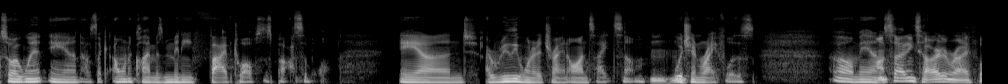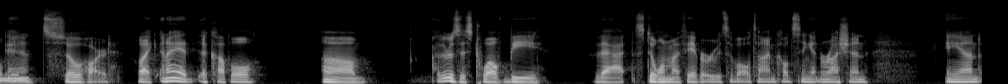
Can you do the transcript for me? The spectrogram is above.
So i went and i was like i want to climb as many 512s as possible. And i really wanted to try and on-site some Mhm. which in rifle is oh man. On sighting's hard in rifle, man. it's so hard. Like and i had a couple um there was this 12b that still one of my favorite routes of all time called sing it in russian and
